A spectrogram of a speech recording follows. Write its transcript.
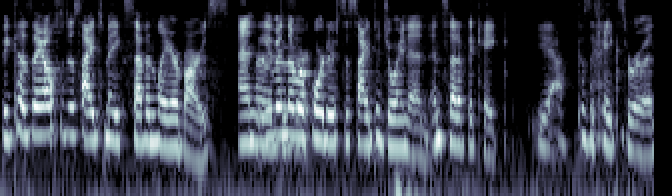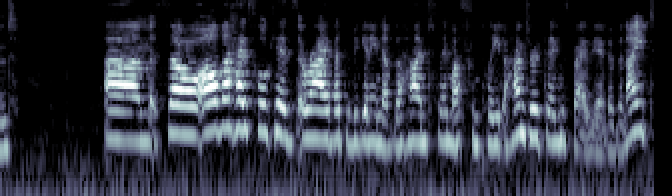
Because they also decide to make seven layer bars. And even the reporters decide to join in instead of the cake. Yeah. Because the cake's ruined. Um, so all the high school kids arrive at the beginning of the hunt. They must complete 100 things by the end of the night.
